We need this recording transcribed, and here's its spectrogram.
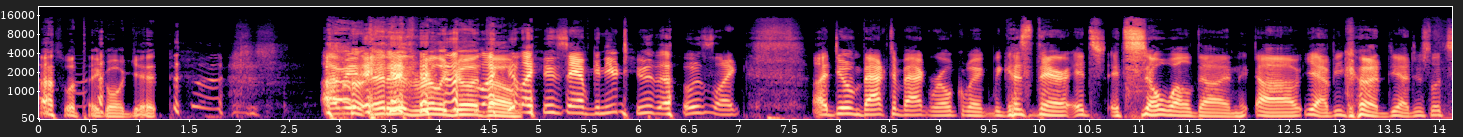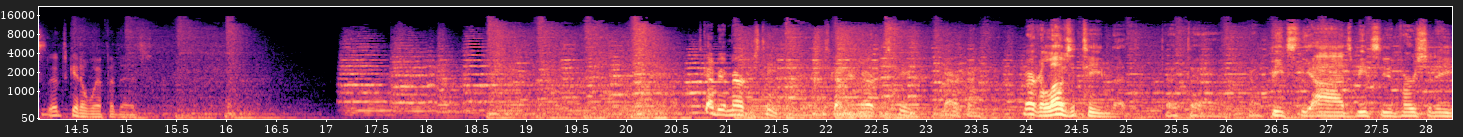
That's what they gonna get. I mean, It is really good, like, though. Like Sam, can you do those? Like, uh, do them back to back real quick because they're it's it's so well done. Uh, yeah, if you could, yeah, just let's let's get a whiff of this. Got to be America's team. It's got to be America's team. America, America loves a team that that uh, you know, beats the odds, beats the adversity, you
